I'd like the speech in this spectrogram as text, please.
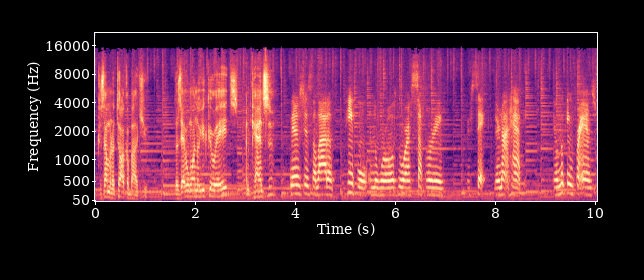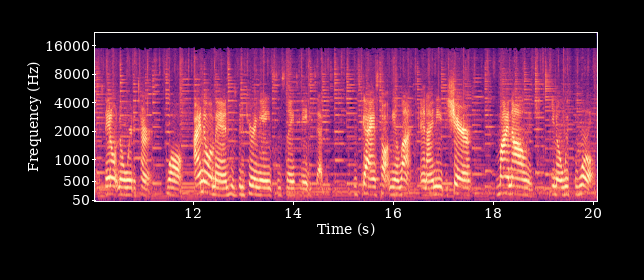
Because I'm going to talk about you. Does everyone know you cure AIDS and cancer? There's just a lot of people in the world who are suffering. They're sick. They're not happy. They're looking for answers. They don't know where to turn. Well, I know a man who's been curing AIDS since 1987. This guy has taught me a lot, and I need to share my knowledge, you know, with the world.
